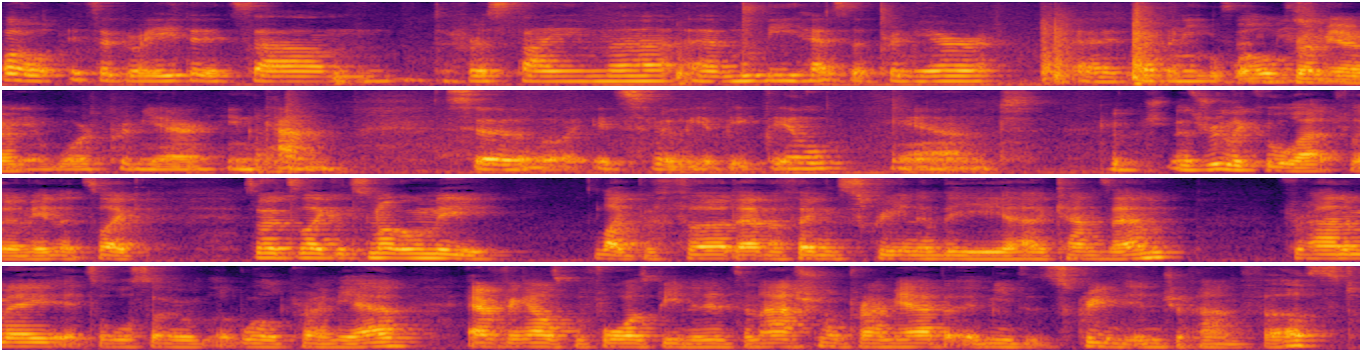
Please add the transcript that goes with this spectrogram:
Well, it's a great. It's um, the first time uh, a movie has a premiere, uh, Japanese World premiere. movie, world premiere in Cannes. So it's really a big deal, and It's really cool actually. I mean, it's like, so it's like it's not only like the third ever thing to screen in the uh, Kanzen for anime. It's also a world premiere. Everything else before has been an international premiere, but it means it's screened in Japan first.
